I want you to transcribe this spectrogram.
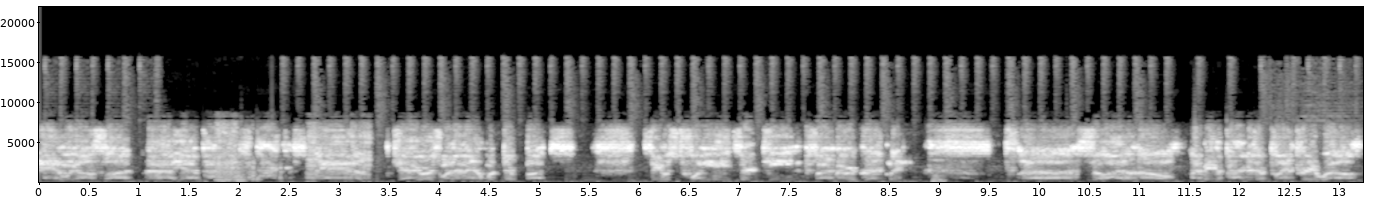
and we all thought, uh, yeah, Packers, Packers. And the Jaguars went in there and whipped their butts. I think it was 28-13, if I remember correctly. Uh, so I don't know. I mean, the Packers are playing pretty well.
